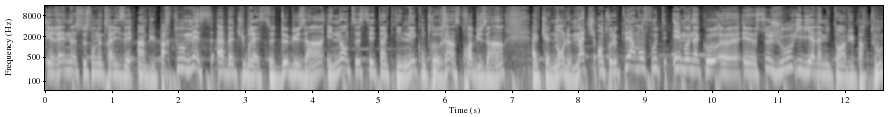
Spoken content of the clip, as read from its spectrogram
et Rennes se sont neutralisés un but partout. Metz a battu Brest 2 buts à 1 et Nantes s'est incliné contre Reims 3 buts à 1. Actuellement, le match entre le Clermont Foot et Monaco euh, se joue. Il y a la mi-temps un but partout.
